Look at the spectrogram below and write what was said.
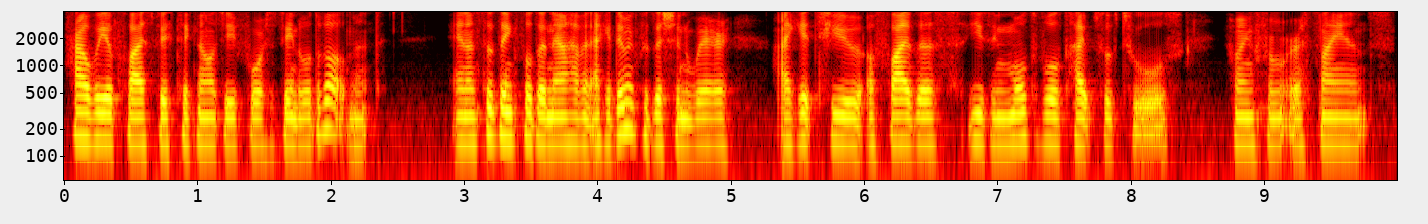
how we apply space technology for sustainable development. And I'm so thankful to now have an academic position where I get to apply this using multiple types of tools, coming from earth science,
